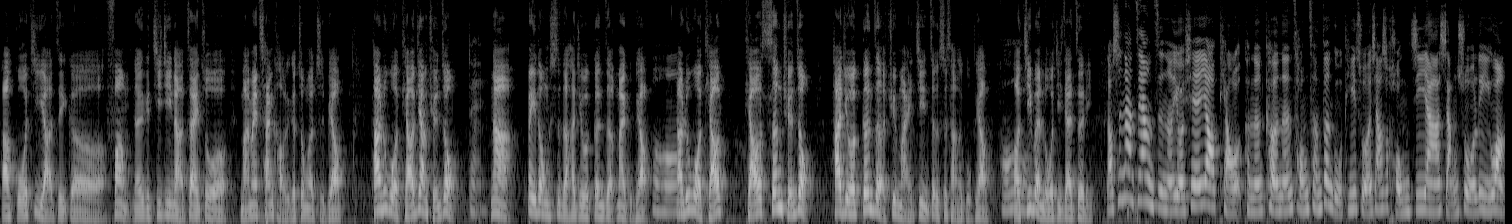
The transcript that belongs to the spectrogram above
啊国际啊这个 fund 那个基金呢，在做买卖参考的一个重要指标。它如果调降权重，对，那被动式的它就会跟着卖股票。那如果调调升权重，他就会跟着去买进这个市场的股票，哦，基本逻辑在这里。老师，那这样子呢？有些要调，可能可能从成分股剔除的，像是宏基啊、翔硕、利旺、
